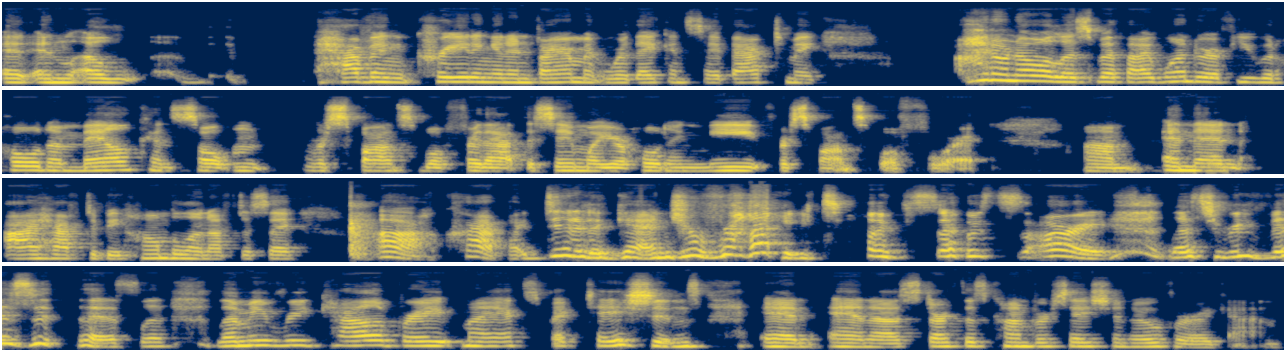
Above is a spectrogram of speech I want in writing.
and, and uh, having creating an environment where they can say back to me I don't know, Elizabeth. I wonder if you would hold a male consultant responsible for that the same way you're holding me responsible for it. Um, and then I have to be humble enough to say, ah, crap, I did it again. You're right. I'm so sorry. Let's revisit this. Let, let me recalibrate my expectations and, and uh, start this conversation over again.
